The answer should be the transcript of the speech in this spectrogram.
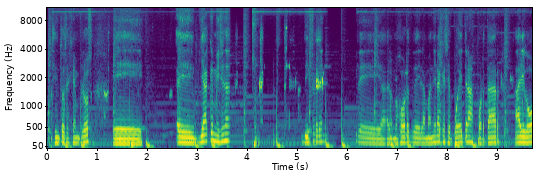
distintos ejemplos. Eh, eh, ya que menciona diferente de a lo mejor de la manera que se puede transportar algo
